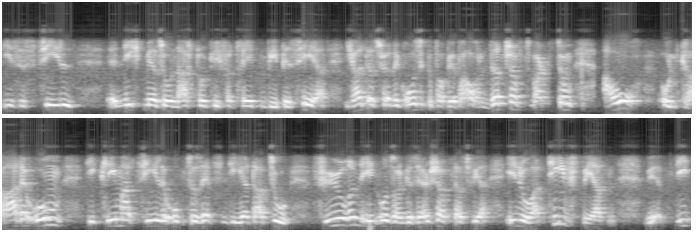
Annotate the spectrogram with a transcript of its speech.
dieses Ziel nicht mehr so nachdrücklich vertreten wie bisher. Ich halte das für eine große Gefahr. Wir brauchen Wirtschaftswachstum auch und gerade um die Klimaziele umzusetzen, die ja dazu führen in unserer Gesellschaft, dass wir innovativ werden. Wir, die,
